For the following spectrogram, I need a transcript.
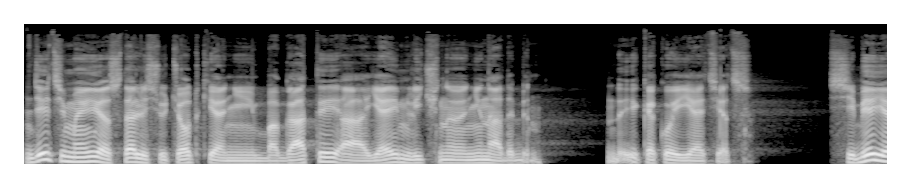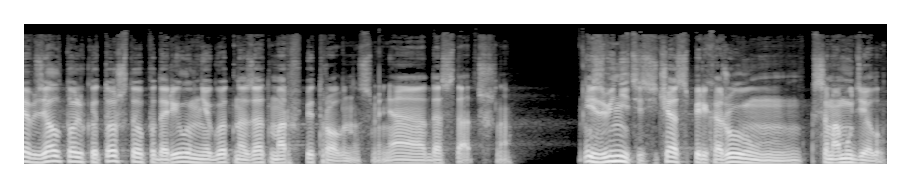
Дети мои остались у тетки, они богаты, а я им лично не надобен. Да и какой я отец. Себе я взял только то, что подарила мне год назад Марфа Петровна. С меня достаточно. Извините, сейчас перехожу к самому делу.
